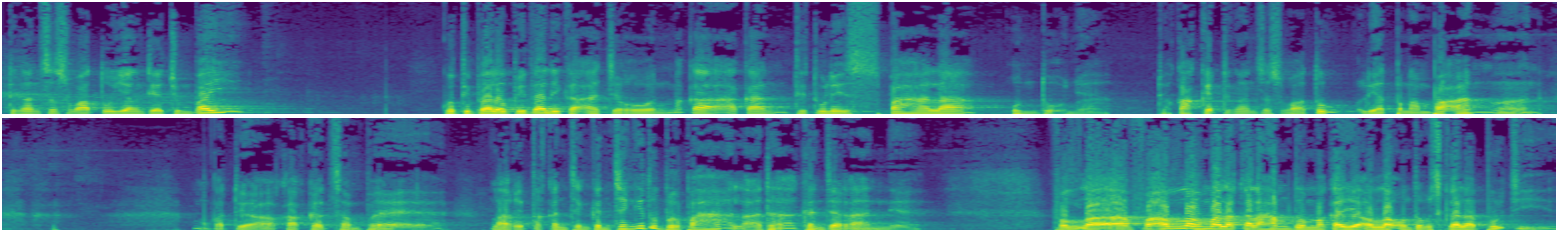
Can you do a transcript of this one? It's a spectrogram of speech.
dengan sesuatu yang dia jumpai kutibalu bidzalika ajrun maka akan ditulis pahala untuknya. Dia kaget dengan sesuatu, lihat penampakan, kan? maka dia kaget sampai lari terkencing-kencing itu berpahala, ada ganjarannya. Allah malakal hamdu maka ya Allah untuk segala puji.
